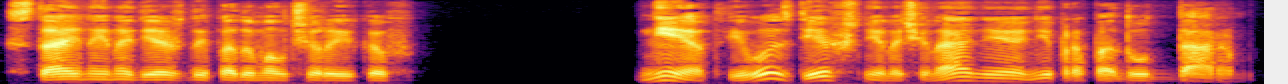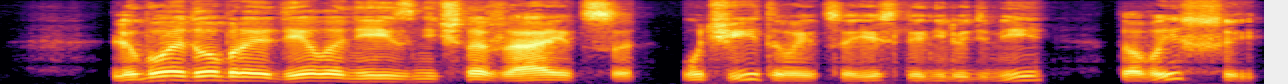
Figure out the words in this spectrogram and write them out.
с тайной надеждой подумал Чарыков. Нет, его здешние начинания не пропадут даром. Любое доброе дело не изничтожается, учитывается, если не людьми, то высшей,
